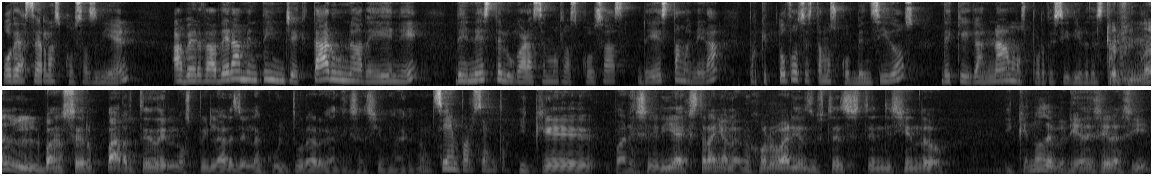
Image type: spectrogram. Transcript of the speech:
o de hacer las cosas bien, a verdaderamente inyectar un ADN de en este lugar hacemos las cosas de esta manera, porque todos estamos convencidos de que ganamos por decidir de esta manera. Que al final va a ser parte de los pilares de la cultura organizacional, ¿no? 100%. Y que parecería extraño, a lo mejor varios de ustedes estén diciendo, ¿y qué no debería de ser así?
